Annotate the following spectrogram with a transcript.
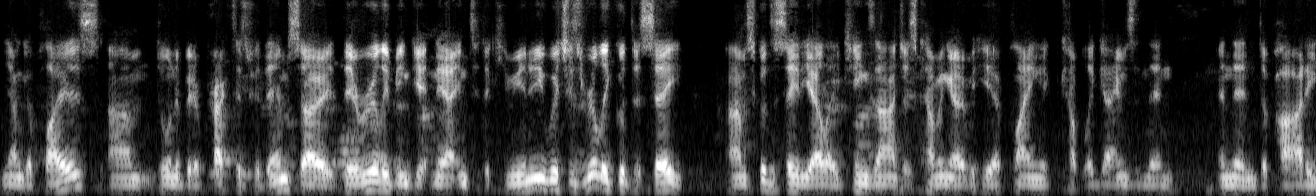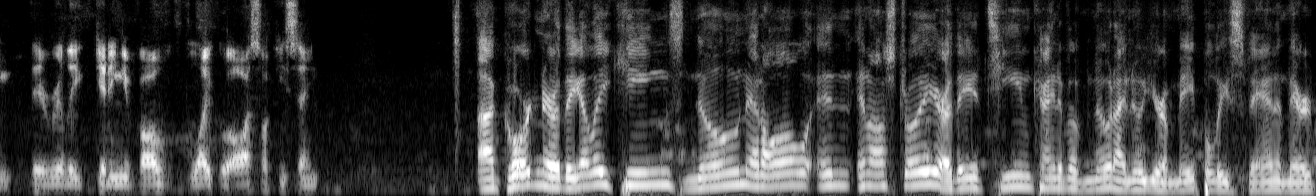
younger players, um, doing a bit of practice with them. So they've really been getting out into the community, which is really good to see. Um, it's good to see the LA Kings aren't just coming over here playing a couple of games and then and then departing. They're really getting involved with the local ice hockey scene. Uh, Gordon, are the LA Kings known at all in, in Australia? Are they a team kind of of note? I know you're a Maple Leafs fan, and they're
